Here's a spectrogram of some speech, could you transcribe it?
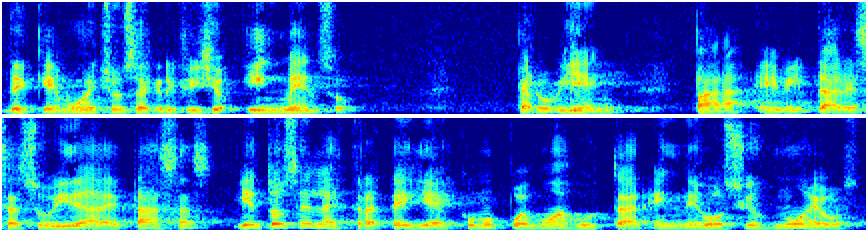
de que hemos hecho un sacrificio inmenso, pero bien, para evitar esa subida de tasas. Y entonces la estrategia es cómo podemos ajustar en negocios nuevos.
